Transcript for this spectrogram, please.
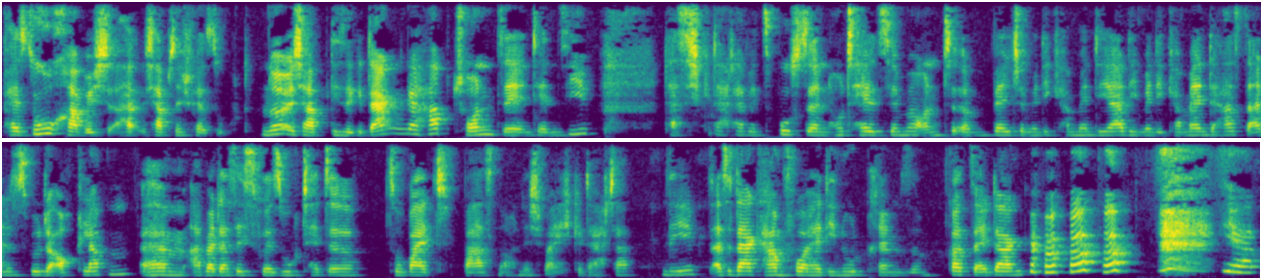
Versuch habe ich, ich habe es nicht versucht. Ne? Ich habe diese Gedanken gehabt, schon sehr intensiv dass ich gedacht habe, jetzt buchst du ein Hotelzimmer und ähm, welche Medikamente, ja, die Medikamente hast du, alles würde auch klappen. Ähm, aber dass ich es versucht hätte, so weit war es noch nicht, weil ich gedacht habe, nee, also da kam vorher die Notbremse. Gott sei Dank. ja.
